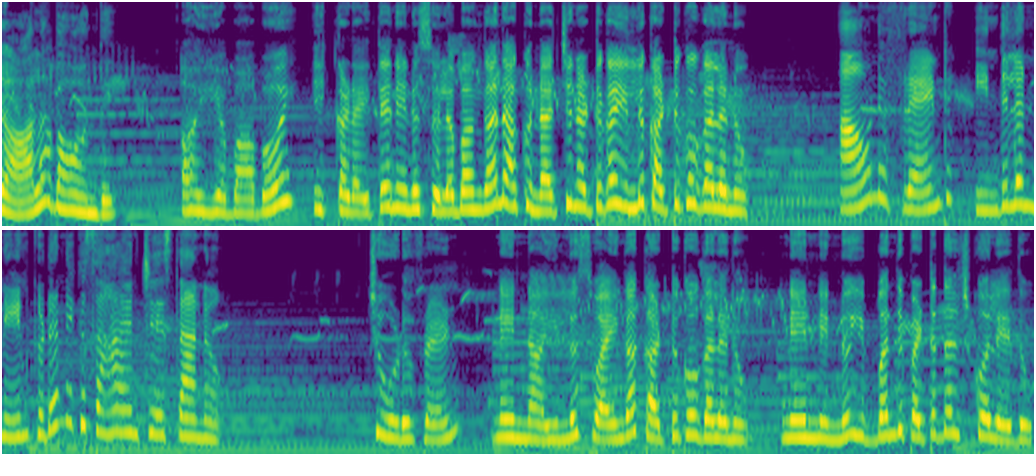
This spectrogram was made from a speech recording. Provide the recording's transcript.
చాలా బాగుంది. అయ్య బాబోయ్ ఇక్కడైతే నేను సులభంగా నాకు నచ్చినట్టుగా ఇల్లు కట్టుకోగలను. అవును ఫ్రెండ్ ఇందులో నేను కూడా నీకు సహాయం చేస్తాను. చూడు ఫ్రెండ్ నేను నా ఇల్లు స్వయంగా కట్టుకోగలను. నేను నిన్ను ఇబ్బంది పెట్టదలుచుకోలేదు.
